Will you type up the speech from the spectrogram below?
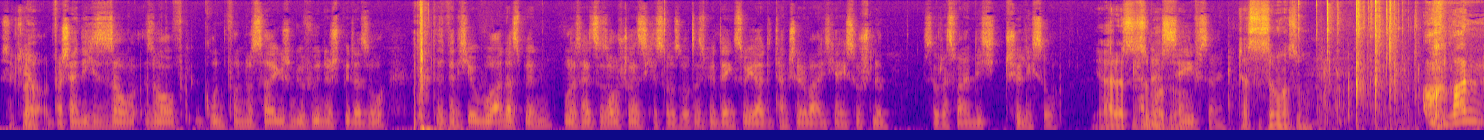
Ist ja klar. Ja, und wahrscheinlich ist es auch so aufgrund von nostalgischen Gefühlen dann später so, dass wenn ich irgendwo anders bin, wo das halt so saustressig ist oder so, dass ich mir denke, so, ja, die Tankstelle war eigentlich gar nicht so schlimm. So, das war eigentlich chillig so. Ja, das ist Kann immer halt so. safe sein. Das ist immer so. Ach Mann!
